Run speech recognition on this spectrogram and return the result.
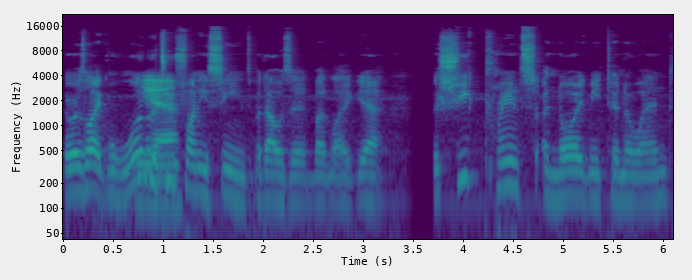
There was like one or two funny scenes, but that was it. But like, yeah, the Chic Prince annoyed me to no end.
